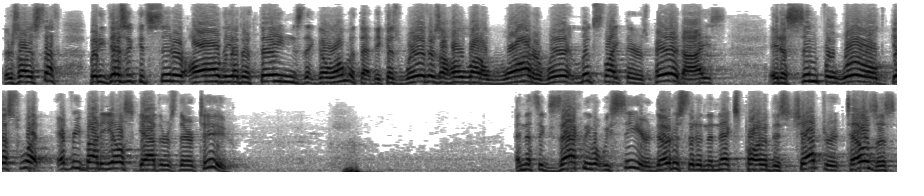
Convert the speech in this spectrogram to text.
There's all this stuff. But he doesn't consider all the other things that go on with that because where there's a whole lot of water, where it looks like there's paradise, in a sinful world, guess what? Everybody else gathers there too. And that's exactly what we see here. Notice that in the next part of this chapter, it tells us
